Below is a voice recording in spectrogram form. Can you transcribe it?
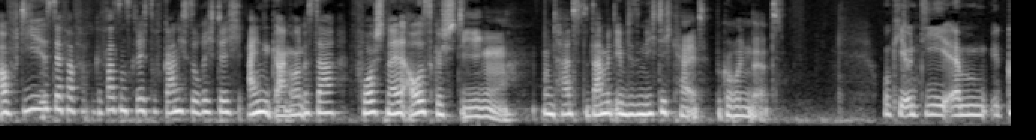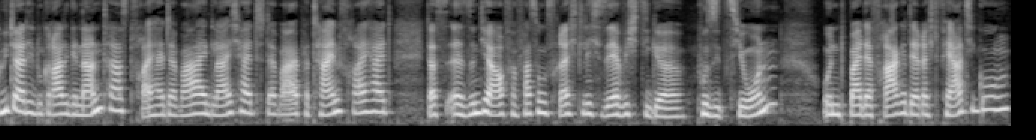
auf die ist der Verfassungsgerichtshof gar nicht so richtig eingegangen und ist da vorschnell ausgestiegen und hat damit eben diese Nichtigkeit begründet. Okay, und die ähm, Güter, die du gerade genannt hast, Freiheit der Wahl, Gleichheit der Wahl, Parteienfreiheit, das äh, sind ja auch verfassungsrechtlich sehr wichtige Positionen. Und bei der Frage der Rechtfertigung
